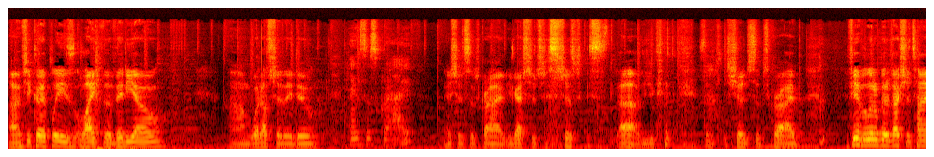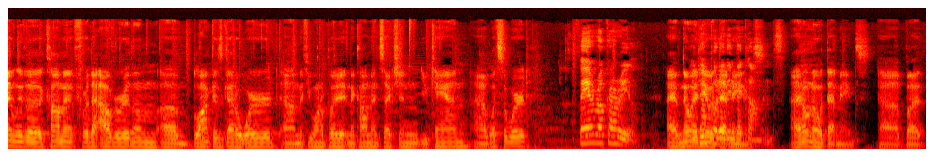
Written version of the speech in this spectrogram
Um, if you could please like the video. Um, what else should they do? And subscribe. They should subscribe. You guys should just, just ah, you should subscribe. If you have a little bit of extra time, leave a comment for the algorithm. Um, Blanca's got a word. Um, if you want to put it in the comment section, you can. Uh, what's the word? Ferrocarril. I have no you idea what put that it in means. the comments. I don't know what that means, uh, but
